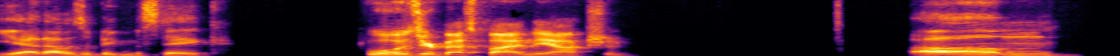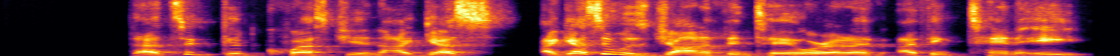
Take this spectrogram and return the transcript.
yeah, that was a big mistake. What was your best buy in the auction? Um that's a good question. I guess I guess it was Jonathan Taylor at I, I think 10-8.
